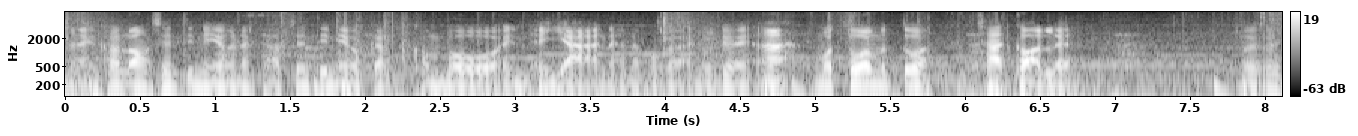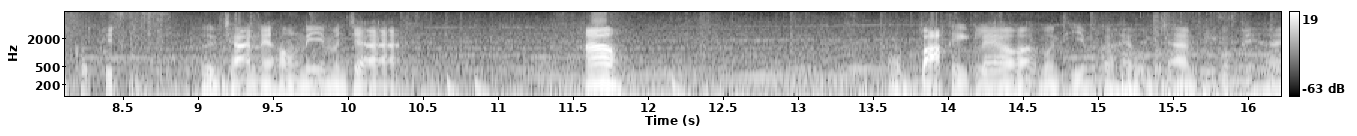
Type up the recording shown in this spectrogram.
ไหนขอลองเซนติเนลนะครับเซนติเนลกับคอมโบไอ้ไอยานะแล้วผมก็อันนี้ด้วย อะ หมดตัวหมดตัวชาร์จก่อนเลย เอ้ยเอ้ยกดผิด รู้สึกชาร์จในห้องนี้มันจะ อ้าวโอ้บั๊กอีกแล้วอะ บางทีมันก็ให้ผมชาร์จทีก็ไม่ให้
